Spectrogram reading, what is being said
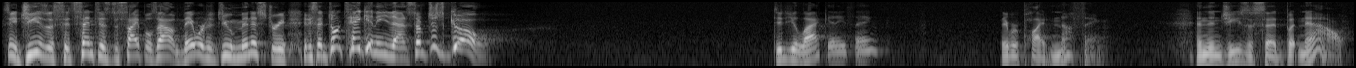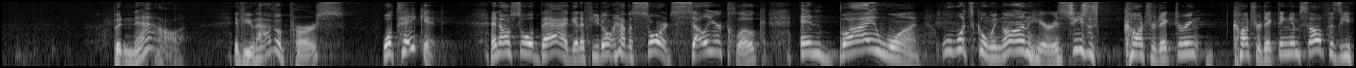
See, Jesus had sent his disciples out and they were to do ministry, and he said, Don't take any of that stuff, just go. Did you lack anything? They replied, Nothing. And then Jesus said, But now, but now, if you have a purse, well, take it. And also a bag. And if you don't have a sword, sell your cloak and buy one. Well, what's going on here? Is Jesus contradicting, contradicting himself? Is he,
